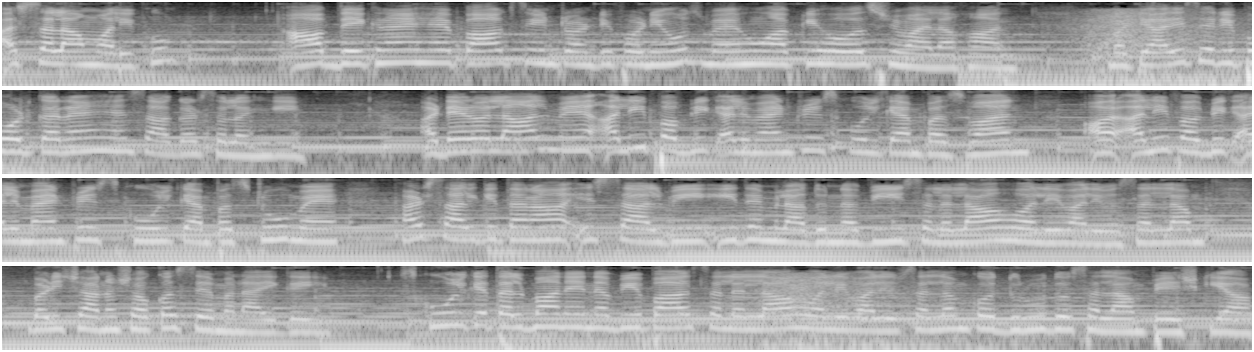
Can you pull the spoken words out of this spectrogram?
अस्सलाम वालेकुम आप देख रहे हैं पाक सीन 24 न्यूज़। मैं हूँ आपकी होस्ट शिमाला खान। मटियारी से रिपोर्ट कर रहे हैं सागर सोलंगी अडेरोलाल में Ali public elementary school campus one और Ali public elementary school campus two में हर साल की तरह इस साल भी ईद मिलादुलनबी सल्लल्लाहु अलैहि वसल्लम बड़ी शान शौकत से मनाई गई। स्कूल के तलबा ने नबी पाक सल्लल्लाहु अलैहि वसल्लम को दरूद व सलाम पेश किया।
